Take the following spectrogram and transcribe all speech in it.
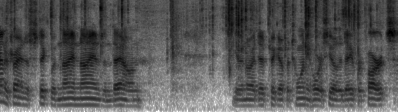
Kind of trying to stick with nine nines and down even though I did pick up a 20 horse the other day for parts.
